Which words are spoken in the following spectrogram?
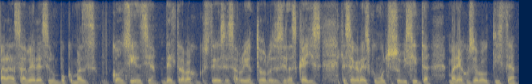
para saber hacer un poco más conciencia del trabajo que ustedes desarrollan todos los días en las calles. Les agradezco mucho su visita, María José Bautista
